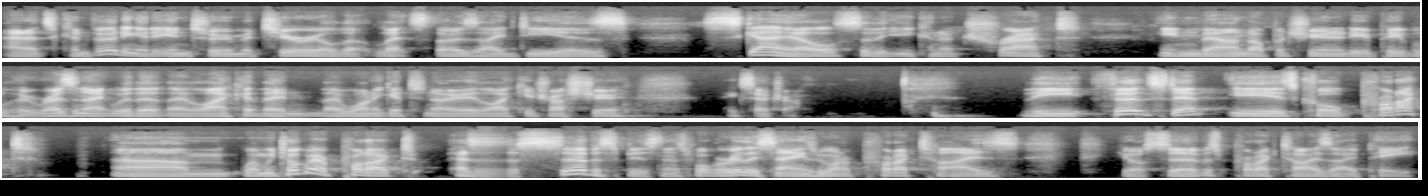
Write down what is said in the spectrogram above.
and it's converting it into material that lets those ideas scale so that you can attract inbound opportunity of people who resonate with it, they like it, they, they want to get to know you, like you, trust you, etc. The third step is called product. Um, when we talk about product as a service business, what we're really saying is we want to productize your service, productize IP.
